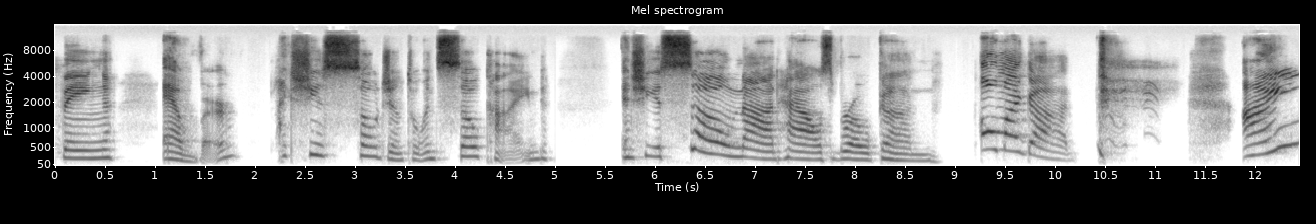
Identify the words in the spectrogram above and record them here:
thing ever. Like she is so gentle and so kind. And she is so not housebroken. Oh my God. I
